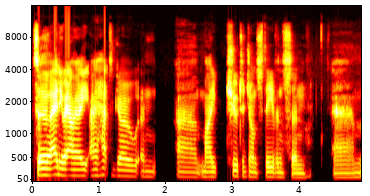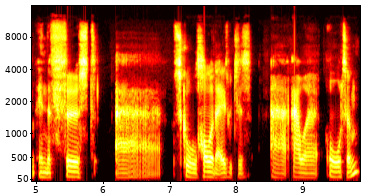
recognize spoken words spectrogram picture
So anyway, I, I had to go and uh, my tutor John Stevenson um, in the first uh, school holidays, which is uh, our autumn,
